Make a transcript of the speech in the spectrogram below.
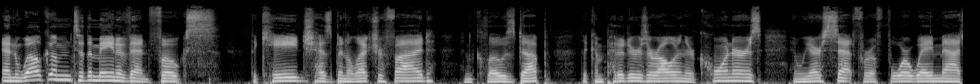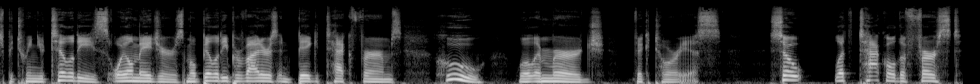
And welcome to the main event, folks. The cage has been electrified and closed up. The competitors are all in their corners, and we are set for a four way match between utilities, oil majors, mobility providers, and big tech firms. Who will emerge victorious? So let's tackle the first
